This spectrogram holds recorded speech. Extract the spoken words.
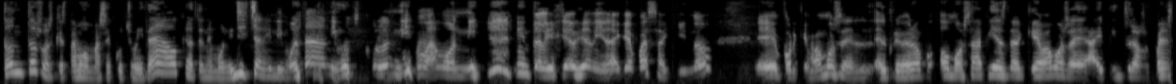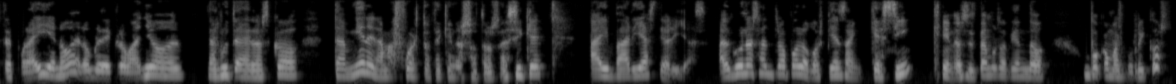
tontos o es que estamos más escuchumizados, que no tenemos ni chicha, ni limonada, ni músculos, ni vamos, ni, inteligencia, ni nada. ¿Qué pasa aquí, no? Eh, porque vamos, el, el primer Homo sapiens del que vamos, eh, hay pinturas rupestres por ahí, ¿no? El hombre de Cromañón, la gruta de Lascaux, también era más fuerte que nosotros. Así que hay varias teorías. Algunos antropólogos piensan que sí, que nos estamos haciendo un poco más burricos.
